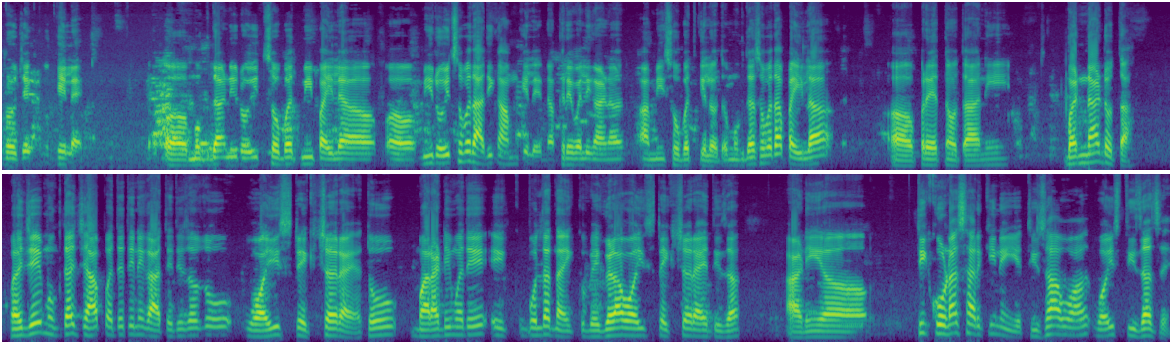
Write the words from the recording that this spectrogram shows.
प्रोजेक्ट केला आहे मुग्धा आणि रोहितसोबत मी पहिल्या मी मी रोहितसोबत आधी काम केले नखरेवाली गाणं आम्ही सोबत केलं होतं. मुग्धासोबत हा पहिला प्रयत्न होता. आणि भन्नाट होता. म्हणजे मुग्धा ज्या पद्धतीने गाते तिचा जो व्हॉइस टेक्स्चर आहे तो मराठीमध्ये एक बोलतात ना एक वेगळा व्हॉइस टेक्स्चर आहे तिचा. आणि अं, ती कोणासारखी नाही आहे तिचा व्हॉइस तिचाच आहे.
